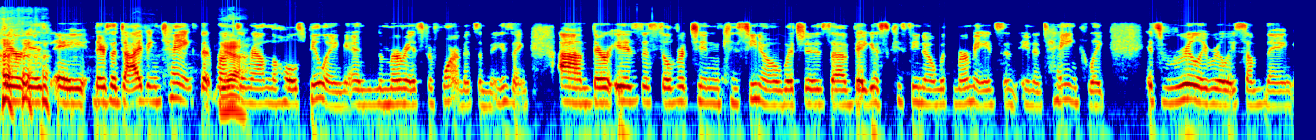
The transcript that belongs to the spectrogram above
there is a there's a diving tank that runs Yeah. around the whole ceiling, and the mermaids perform. It's amazing. Um, there is the Silverton Casino, which is a Vegas casino with mermaids in, in a tank. Like it's really really something.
